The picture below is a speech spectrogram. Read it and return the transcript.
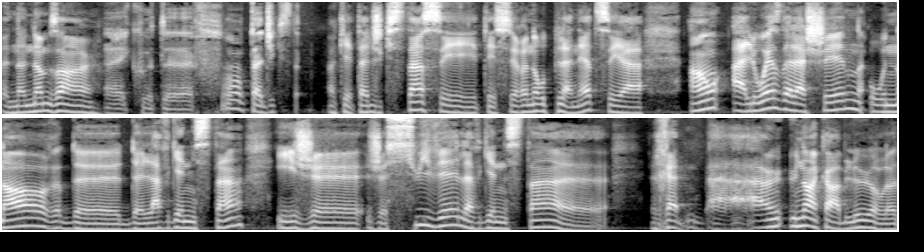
Euh, Nomme-en un. Euh, écoute, euh, pff, Tadjikistan. OK, Tadjikistan, c'est t'es sur une autre planète. C'est à, en- à l'ouest de la Chine, au nord de, de l'Afghanistan. Et je, je suivais l'Afghanistan euh, une encablure. là.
